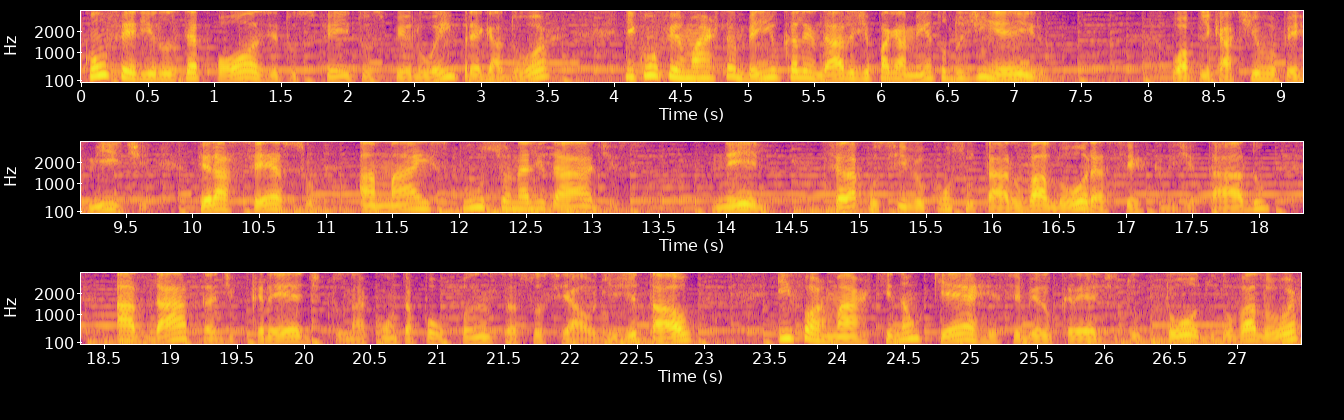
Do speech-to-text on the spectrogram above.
conferir os depósitos feitos pelo empregador e confirmar também o calendário de pagamento do dinheiro. O aplicativo permite ter acesso a mais funcionalidades. Nele, será possível consultar o valor a ser creditado, a data de crédito na conta poupança social digital, informar que não quer receber o crédito todo do valor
